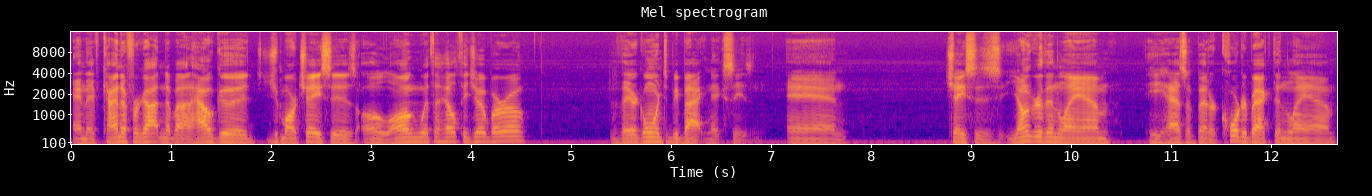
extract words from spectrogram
And they've kind of forgotten about how good Ja'Marr Chase is along with a healthy Joe Burrow. They're going to be back next season. And Chase is younger than Lamb. He has a better quarterback than Lamb.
